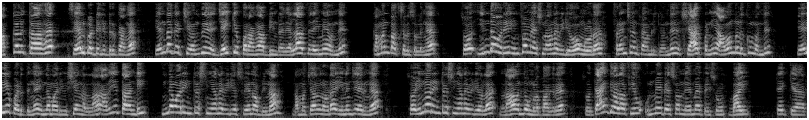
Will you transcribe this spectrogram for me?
மக்களுக்காக செயல்பட்டுக்கிட்டு இருக்காங்க? எந்த கட்சி வந்து ஜெயிக்க போகிறாங்க அப்படின்றது எல்லாத்துலேயுமே வந்து கமெண்ட் பாக்ஸில் சொல்லுங்கள் ஸோ இந்த ஒரு இன்ஃபர்மேஷனான வீடியோவை உங்களோட ஃப்ரெண்ட்ஸ் அண்ட் ஃபேமிலிக்கு வந்து ஷேர் பண்ணி அவங்களுக்கும் வந்து தெரியப்படுத்துங்க இந்த மாதிரி விஷயங்கள்லாம். அதையும் தாண்டி இந்த மாதிரி இன்ட்ரெஸ்டிங்கான வீடியோஸ் வேணும் அப்படின்னா நம்ம சேனலோட இணைஞ்சே இருங்க. ஸோ இன்னொரு இன்ட்ரெஸ்டிங்கான வீடியோவில் நான் வந்து உங்களை பார்க்குறேன். So thank you all of you உண்மை பேசுவோம் நேர்மையாக பேசுவோம். பை டேக் கேர்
